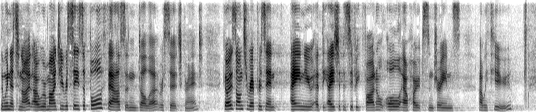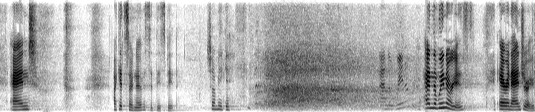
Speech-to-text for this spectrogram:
The winner tonight, I will remind you, receives a $4,000 research grant, goes on to represent ANU at the Asia Pacific final. All our hopes and dreams are with you. And I get so nervous at this bit. Show me again. And the winner is Erin Andrew.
